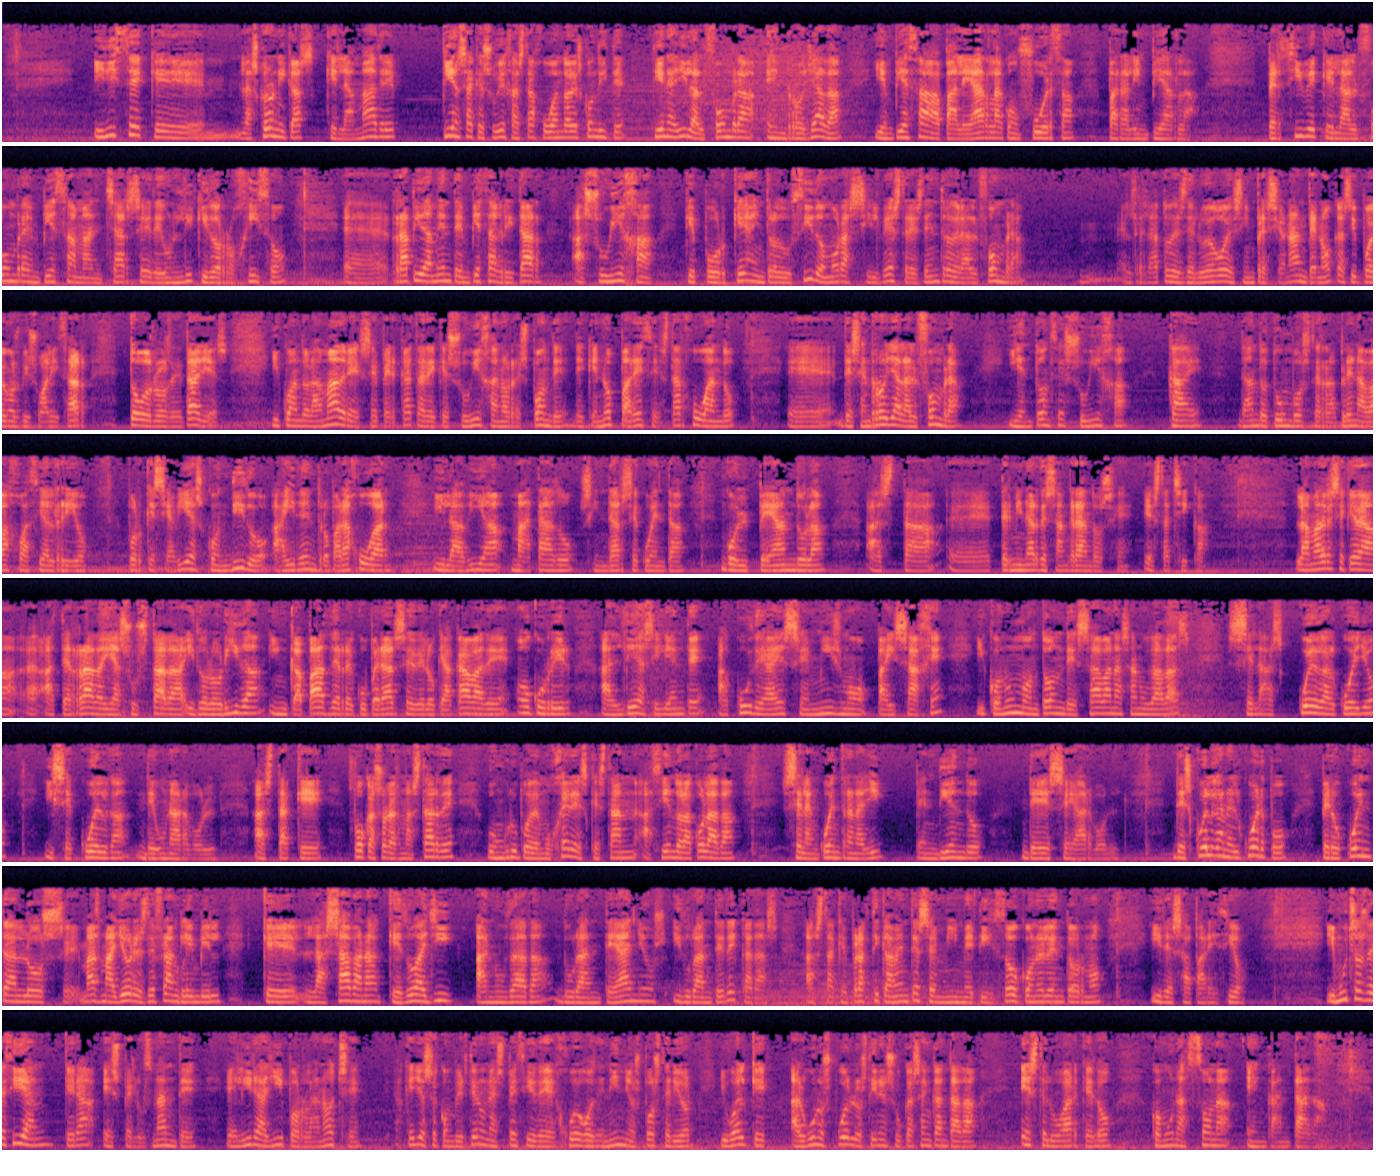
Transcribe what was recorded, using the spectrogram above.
y dice que mm, las crónicas que la madre piensa que su hija está jugando al escondite, tiene allí la alfombra enrollada y empieza a palearla con fuerza para limpiarla. Percibe que la alfombra empieza a mancharse de un líquido rojizo, eh, rápidamente empieza a gritar a su hija que por qué ha introducido moras silvestres dentro de la alfombra. El relato, desde luego, es impresionante, ¿no? Casi podemos visualizar todos los detalles. Y cuando la madre se percata de que su hija no responde, de que no parece estar jugando, eh, desenrolla la alfombra y entonces su hija cae dando tumbos terraplén abajo hacia el río, porque se había escondido ahí dentro para jugar y la había matado sin darse cuenta, golpeándola hasta eh, terminar desangrándose esta chica. La madre se queda eh, aterrada y asustada y dolorida, incapaz de recuperarse de lo que acaba de ocurrir. Al día siguiente acude a ese mismo paisaje y con un montón de sábanas anudadas se las cuelga al cuello y se cuelga de un árbol, hasta que pocas horas más tarde un grupo de mujeres que están haciendo la colada se la encuentran allí pendiendo de ese árbol. Descuelgan el cuerpo, pero cuentan los eh, más mayores de Franklinville que la sábana quedó allí anudada durante años y durante décadas, hasta que prácticamente se mimetizó con el entorno y desapareció. Y muchos decían que era espeluznante el ir allí por la noche. Aquello se convirtió en una especie de juego de niños posterior, igual que algunos pueblos tienen su casa encantada, este lugar quedó como una zona encantada.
